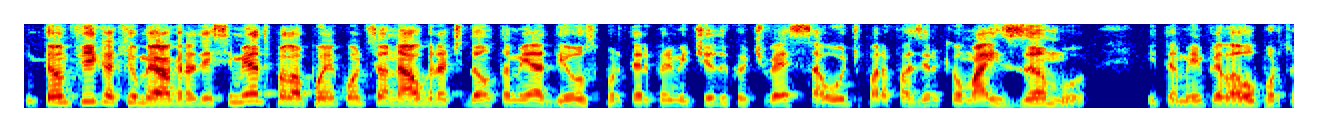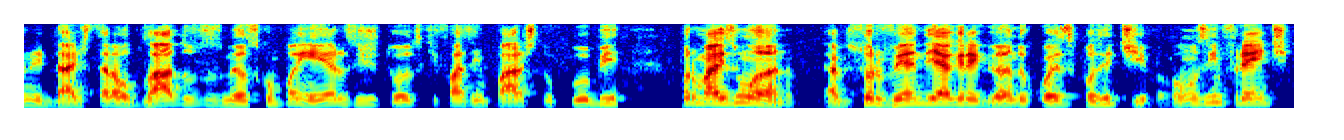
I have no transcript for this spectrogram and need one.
Então fica aqui o meu agradecimento pelo apoio incondicional, gratidão também a Deus por ter permitido que eu tivesse saúde para fazer o que eu mais amo e também pela oportunidade de estar aos lados dos meus companheiros e de todos que fazem parte do clube por mais um ano, absorvendo e agregando coisas positivas. Vamos em frente,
